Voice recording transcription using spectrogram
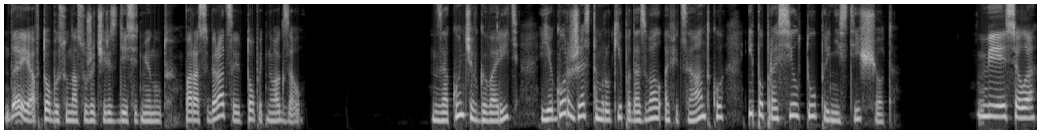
Да и автобус у нас уже через 10 минут. Пора собираться и топать на вокзал. Закончив говорить, Егор жестом руки подозвал официантку и попросил ту принести счет. «Весело»,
